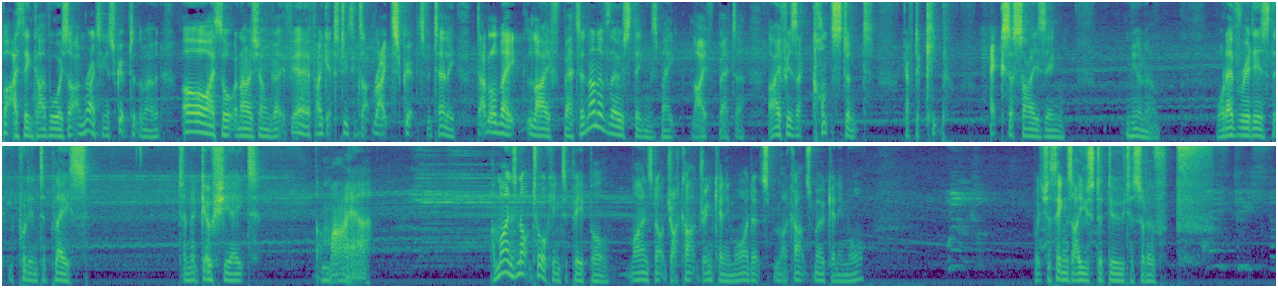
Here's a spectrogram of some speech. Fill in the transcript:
But I think I've always I'm writing a script at the moment. Oh, I thought when I was younger, if yeah, if I get to do things like write scripts for telly, that'll make life better. None of those things make life better. Life is a constant. You have to keep exercising, you know, whatever it is that you put into place to negotiate the mire. And mine's not talking to people. Mine's not. I can't drink anymore. I don't. I can't smoke anymore. Which are things I used to do to sort of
